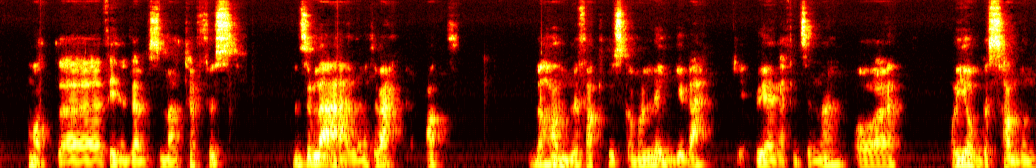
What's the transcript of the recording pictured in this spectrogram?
på en måte finne ut hvem som er tøffest. Men så lærer de etter hvert at det handler faktisk om å legge vekk uenighetene sine og, og jobbe sammen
